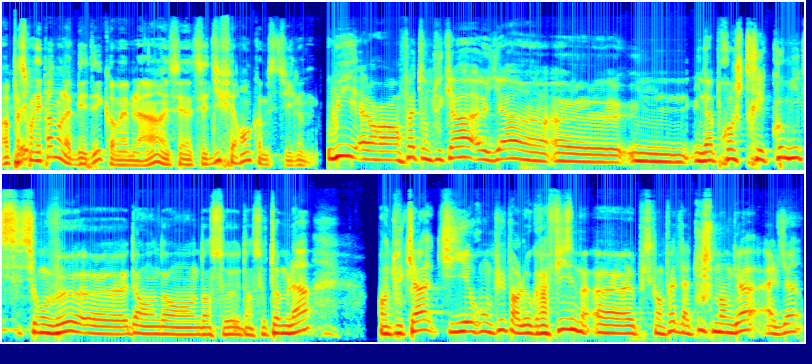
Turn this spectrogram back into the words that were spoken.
Ah, Parce qu'on n'est pas dans la BD quand même là, hein, c'est différent comme style. Oui, alors en fait, en tout cas, euh, il y a un, euh, une, une approche très comics, si on veut, euh, dans, dans, dans ce, dans ce tome-là. En tout cas, qui est rompu par le graphisme, euh, puisqu'en fait, la touche manga, elle vient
